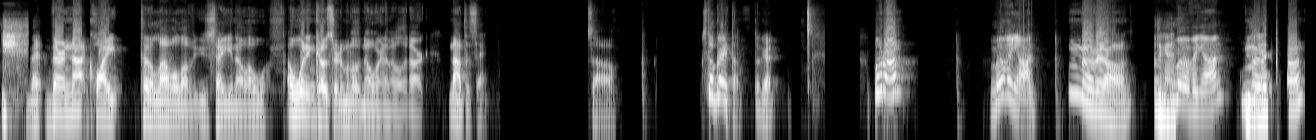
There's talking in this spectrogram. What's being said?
they're not quite to the level of you say, you know, a, a wooden coaster in the middle of nowhere in the middle of the dark. Not the same. So still great though. Still great. Moving on. Moving on. Moving on. Moving on. Moving on. Moving on.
